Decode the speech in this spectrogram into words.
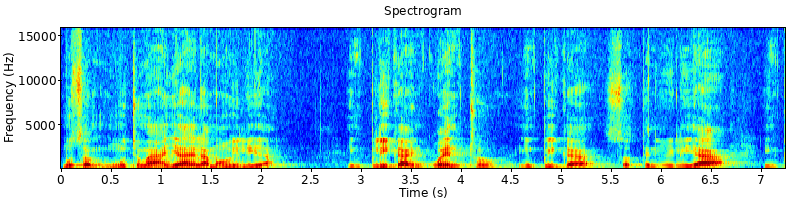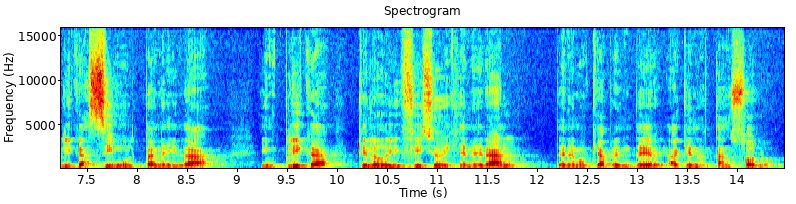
mucho, mucho más allá de la movilidad. Implica encuentro, implica sostenibilidad, implica simultaneidad, implica que los edificios en general tenemos que aprender a que no están solos.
